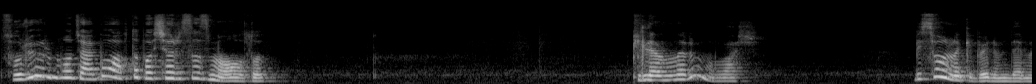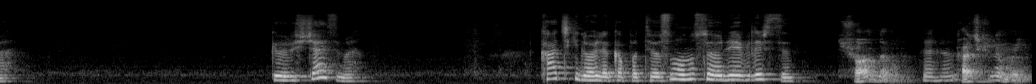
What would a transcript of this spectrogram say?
Soruyorum Olcay bu hafta başarısız mı oldun? Planların mı var? Bir sonraki bölümde mi? Görüşeceğiz mi? Kaç kiloyla kapatıyorsun onu söyleyebilirsin. Şu anda mı? Hı hı. Kaç kilo muyum?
